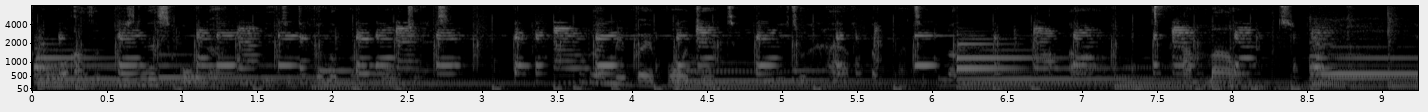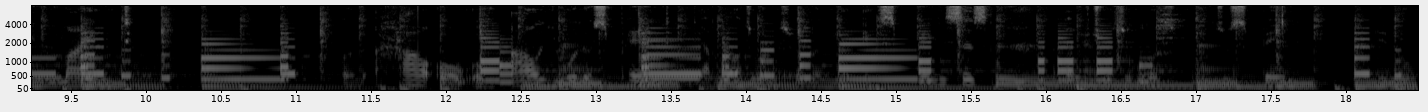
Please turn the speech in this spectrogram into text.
Or as a business owner, you need to develop a budget. What do I mean by budget? You need to have a particular uh, amount in mind on how or of how you want to spend the amount you want to spend on your expenses and then you want to spend, you know,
